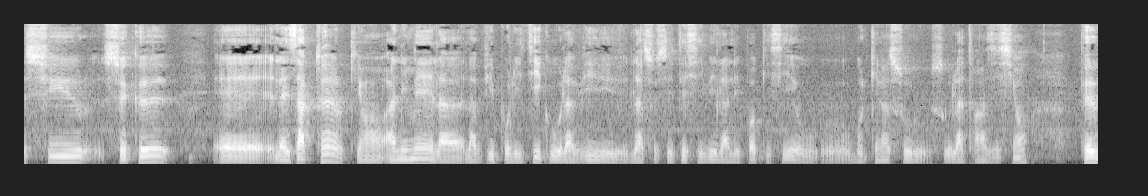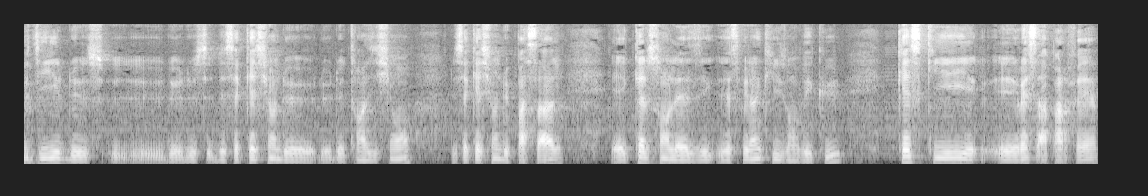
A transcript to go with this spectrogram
sur ce que les acteurs qui ont animé la, vie politique ou la vie de la société civile à l'époque ici au, Burkina sous, la transition peuvent dire de, de, ces questions de, transition, de ces questions de passage, et quelles sont les, expériences qu'ils ont vécues, qu'est-ce qui reste à parfaire,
